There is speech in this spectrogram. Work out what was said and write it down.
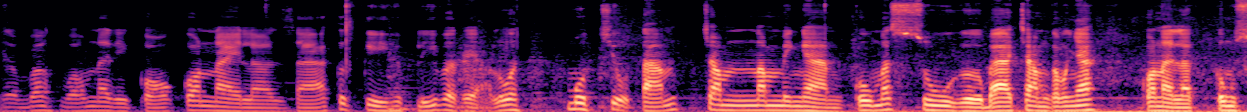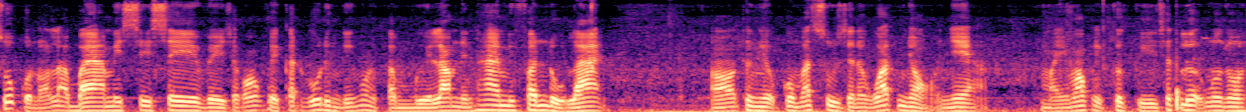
Dạ vâng, và hôm nay thì có con này là giá cực kỳ hợp lý và rẻ luôn. 1 triệu 850 ngàn Komatsu G300 các bác nhá. Con này là công suất của nó là 30cc về cho các bác về cắt gỗ đường kính khoảng tầm 15 đến 20 phân đổ lại. Đó, thương hiệu Komatsu Genawatt nhỏ nhẹ Máy móc thì cực kỳ chất lượng luôn rồi.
